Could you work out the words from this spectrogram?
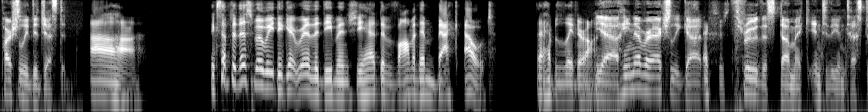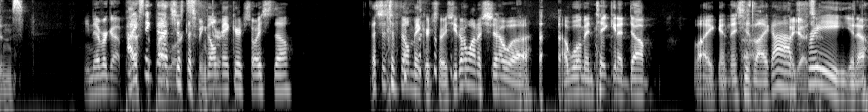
partially digested. Ah. Except in this movie, to get rid of the demon, she had to vomit him back out. That happens later on. Yeah, he never actually got Exorcist. through the stomach into the intestines. He never got past. I think that's just a sphincter. filmmaker choice, though. That's just a filmmaker choice. You don't want to show a, a woman taking a dump, like, and then she's like, ah, I'm free, you know?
